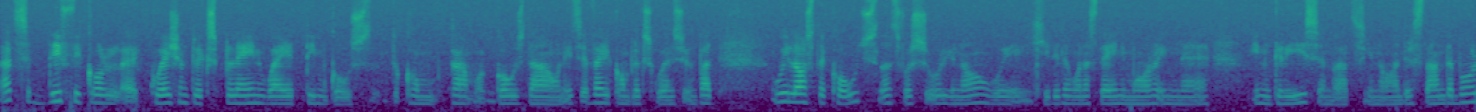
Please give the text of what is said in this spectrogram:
That's a difficult uh, question to explain why a team goes to come, come goes down. It's a very complex question but we lost the coach that's for sure you know. We, he didn't want to stay anymore in uh, in greece and that's you know understandable.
